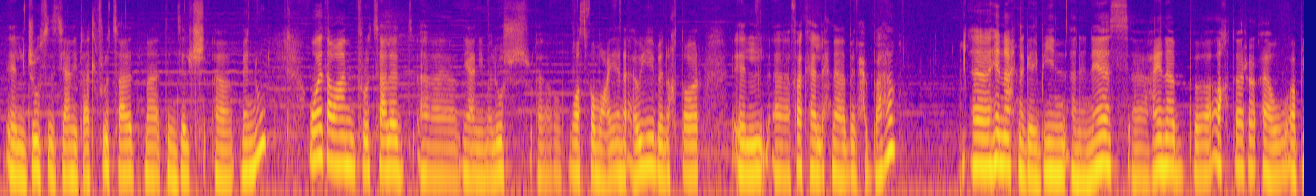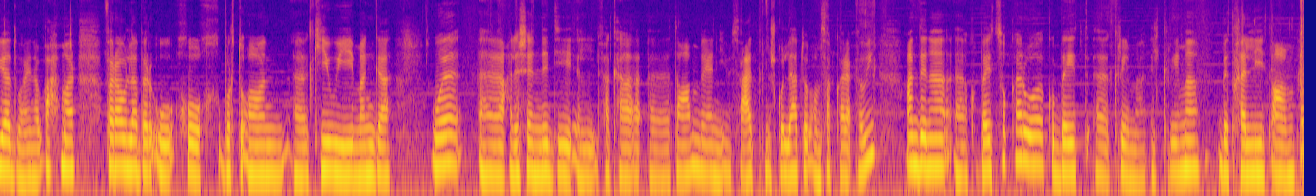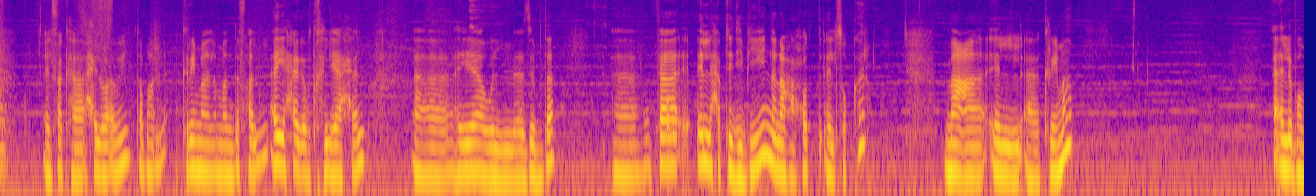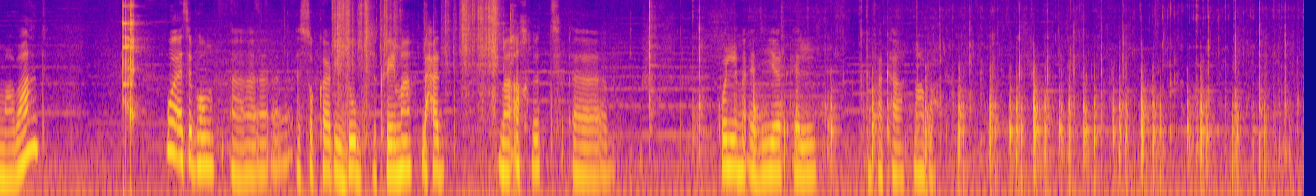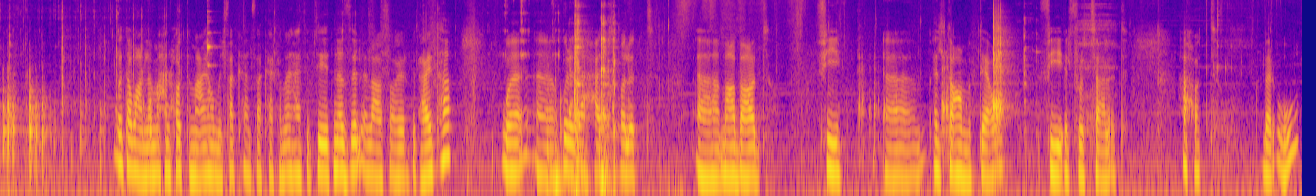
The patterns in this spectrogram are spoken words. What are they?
ال juices يعني بتاعت ال fruit salad ما تنزلش منه. وطبعا fruit salad آه، يعني ملوش آه، وصفة معينة قوي بنختار الفاكهة اللي إحنا بنحبها. آه، هنا إحنا جايبين أناناس عنب أخضر أو أبيض وعنب أحمر فراولة برقوق خوخ برتقان كيوي مانجا. وعلشان ندي الفاكهة طعم يعني ساعات مش كلها بتبقى مسكرة قوي. عندنا كوباية سكر وكوباية كريمة. الكريمة بتخلي طعم الفاكهة حلوة قوي. طبعا الكريمه لما نضيفها لأي حاجة بتخليها حلو. آه، هي والزبدة. آه، فاللي هبتدي بيه إن أنا هحط السكر مع الكريمة. أقلبهم مع بعض. وأسيبهم آه، السكر يدوب في الكريمة لحد ما أخلط آه، كل مقادير الفاكهة مع بعض. وطبعا لما هنحط معاهم الفاكهة الفاكهة كمان هتبتدي تنزل العصاير بتاعتها وكل ده هيختلط آه، مع بعض في آه، الطعم بتاعه في الفروت سالاد. هحط برقوق.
